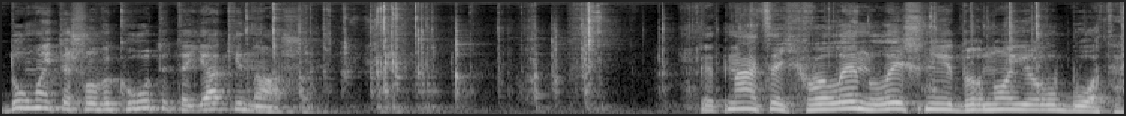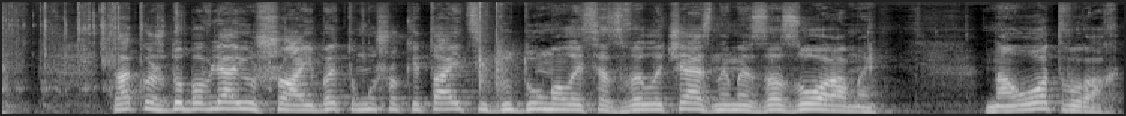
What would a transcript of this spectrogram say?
Думайте, що ви крутите, як і наше. 15 хвилин лишньої дурної роботи. Також додаю шайби, тому що китайці додумалися з величезними зазорами на отворах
